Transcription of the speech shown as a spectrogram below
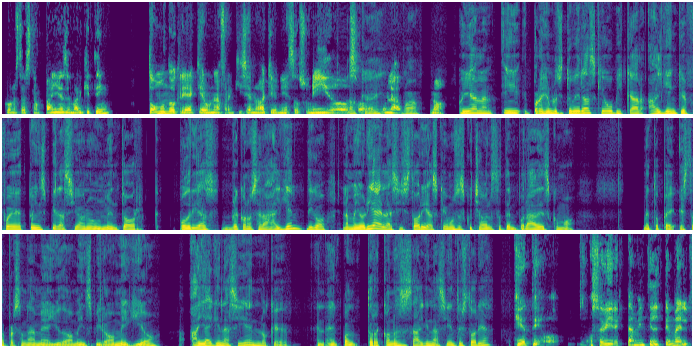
con nuestras campañas de marketing, todo el mundo creía que era una franquicia nueva que venía de Estados Unidos o de algún lado, ¿no? Oye, Alan, y por ejemplo, si tuvieras que ubicar a alguien que fue tu inspiración o un mentor, ¿podrías reconocer a alguien? Digo, la mayoría de las historias que hemos escuchado en esta temporada es como, me topé, esta persona me ayudó, me inspiró, me guió. ¿Hay alguien así en lo que, en, cuando te reconoces a alguien así en tu historia? Fíjate, o, sea, directamente el tema del,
